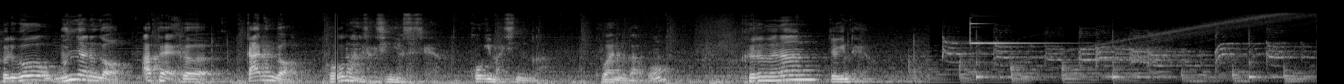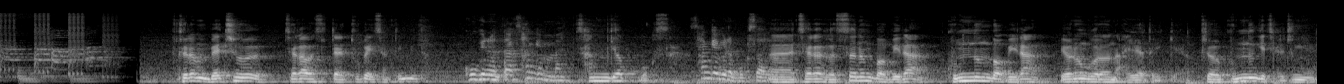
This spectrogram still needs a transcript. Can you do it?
그리고 문 여는 거, 앞에 그 까는 거, 그거만 항상 신경 쓰세요. 고기 맛있는 거, 구하는 거 하고. 그러면은 여긴 돼요. 그럼 매출 제가 봤을 때 두 배 이상 뜁니다. 고기는 딱 삼겹만. 삼겹 목살. 삼겹이랑 목살. 예, 제가 그 쓰는 법이랑 굽는 법이랑 이런 거는 알려드릴게요. 저 굽는 게 제일 중요해요.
